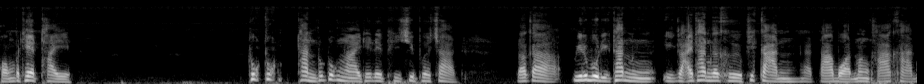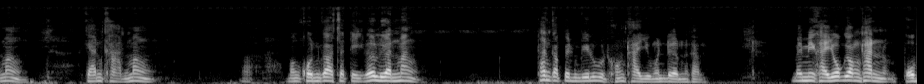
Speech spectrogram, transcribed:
ของประเทศไทย ทุกๆท่านทุก ๆ นายที่ได้พีชีพเพื่อชาติ แล้วก็วีรบุรุษอีกท่านหนึ่งอีกหลายท่านก็คือพิการตาบอดมั่งขาขาดมั่ง ขนขาดมั่ง บางคนก็สติเลอะเลือนมั่ง ท่านก็เป็นวีรบุรุษของไทยอยู่เหมือนเดิมนะครับ ไม่มีใครยกย่องท่าน ผม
